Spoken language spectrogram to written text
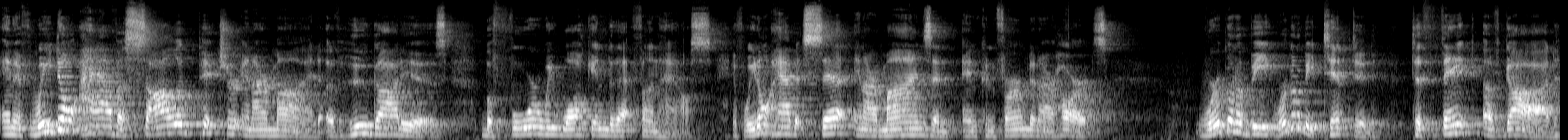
And if we don't have a solid picture in our mind of who God is before we walk into that funhouse, if we don't have it set in our minds and, and confirmed in our hearts, we're going to be we're going to be tempted to think of God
